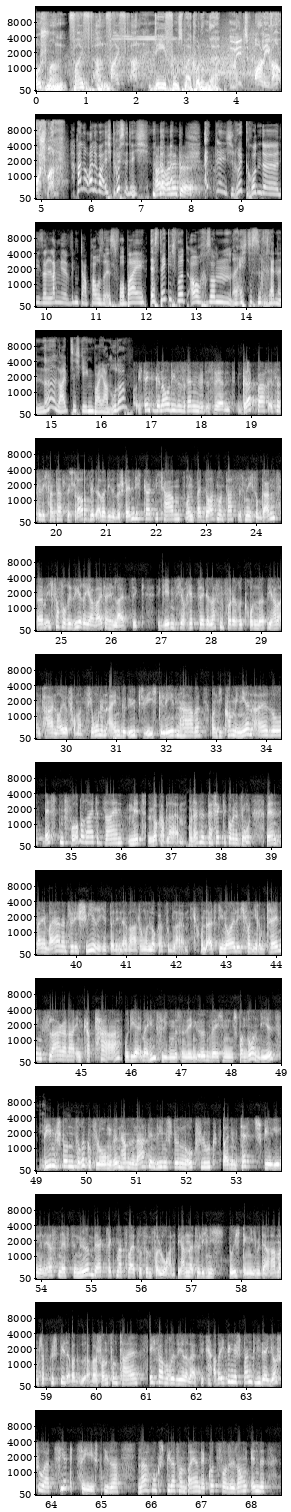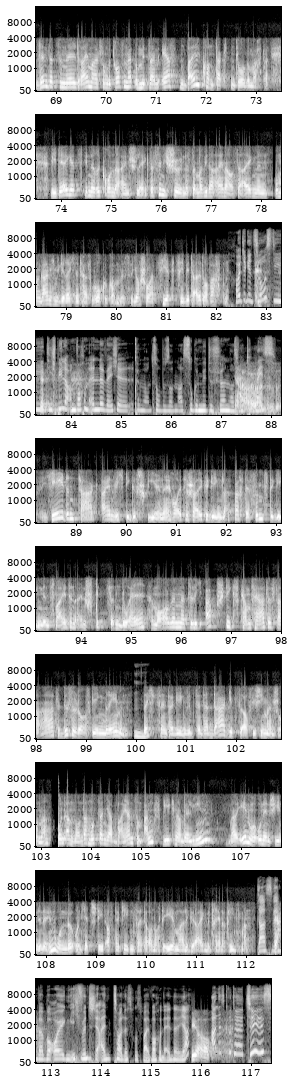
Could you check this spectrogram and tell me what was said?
Uschmann pfeift an. Pfeift an. Die Fußballkolumne mit Oliver Uschmann. Hallo Oliver, ich grüße dich. Hallo Annette. Endlich Rückrunde, diese lange Winterpause ist vorbei. Das denke ich wird auch so ein echtes Rennen, ne? Leipzig gegen Bayern, oder? Ich denke, genau dieses Rennen wird es werden. Gladbach ist natürlich fantastisch drauf, wird aber diese Beständigkeit nicht haben und bei Dortmund passt es nicht so ganz. Ähm, ich favorisiere ja weiterhin Leipzig. Die geben sich auch jetzt sehr gelassen vor der Rückrunde. Die haben ein paar neue Formationen eingeübt, wie ich gelesen habe. Und die kombinieren also bestens vorbereitet sein mit locker bleiben. Und das ist eine perfekte Kombination. Während bei den Bayern natürlich schwierig ist, bei den Erwartungen locker zu bleiben. Und als die neulich von ihrem Trainingslager da in Katar, wo die ja immer hinfliegen müssen wegen irgendwelchen Sponsorendeals, sieben Stunden zurückgeflogen sind, haben sie nach den sieben Stunden Rückflug bei einem Testspiel gegen den ersten FC Nürnberg direkt mal 2 zu 5 verloren. Die haben natürlich nicht durchgängig mit der A-Mannschaft gespielt, aber, aber schon zum Teil. Ich favorisiere Leipzig. Aber ich bin gespannt, wie der Joshua Zirkzee, dieser Nachwuchsspieler von Bayern, der kurz vor Saisonende sensationell dreimal schon getroffen hat und mit seinem ersten Ballkontakt ein Tor gemacht hat, wie der jetzt in der Rückrunde einschlägt. Das finde ich schön, dass da mal wieder einer aus der eigenen, wo man gar nicht mit gerechnet hat, hochgekommen ist. Joshua Zirkzee, bitte alle darauf achten. Heute geht's los, die, die Spiele am Wochenende. Welche wir uns so besonders zu Gemüte führen? Was Ja, wird heiß? also jeden Tag ein wichtiges Spiel. Ne? Heute Schalke gegen Gladbach, der fünfte gegen den zweiten, ein Spitzenduell. Morgen natürlich Abstiegskampf härtester Art, Düsseldorf gegen Bremen, 16. gegen 17. Da gibt's auf die Schienbeinschoner. Und am Sonntag muss dann ja Bayern zum Angstgegner Berlin. War eh nur unentschieden in der Hinrunde und jetzt steht auf der Gegenseite auch noch der ehemalige eigene Trainer Klinsmann. Das werden wir beäugen. Ich wünsche dir ein tolles Fußballwochenende, ja? Wir auch. Alles Gute, tschüss.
